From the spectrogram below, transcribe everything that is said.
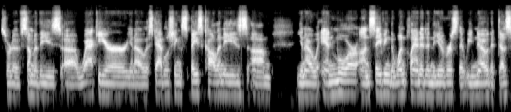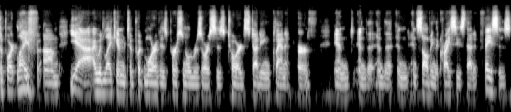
sort of some of these uh, wackier, you know, establishing space colonies? Um, you know, and more on saving the one planet in the universe that we know that does support life. Um, yeah, I would like him to put more of his personal resources towards studying planet Earth and and the and the and, and solving the crises that it faces.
